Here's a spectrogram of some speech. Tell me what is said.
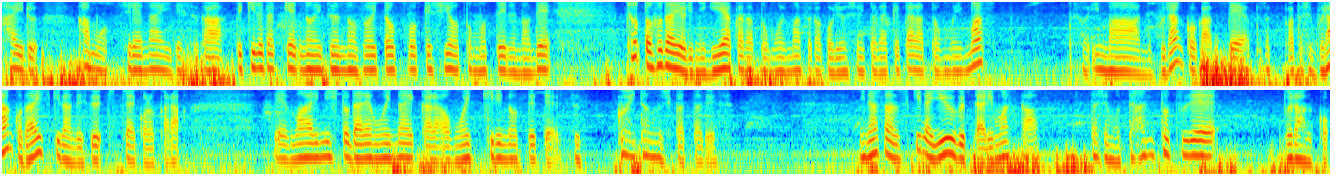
入るかもしれないですができるだけノイズ除いてお届けしようと思っているのでちょっと普段より賑やかだと思いますがご了承いただけたらと思います。そう今あのブランコがあって私ブランコ大好きなんですちっちゃい頃から。で周りに人誰もいないから思いっきり乗っててすっごい楽しかったです。皆さん好きな遊具ってありますか？私もダントツでブランコ。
